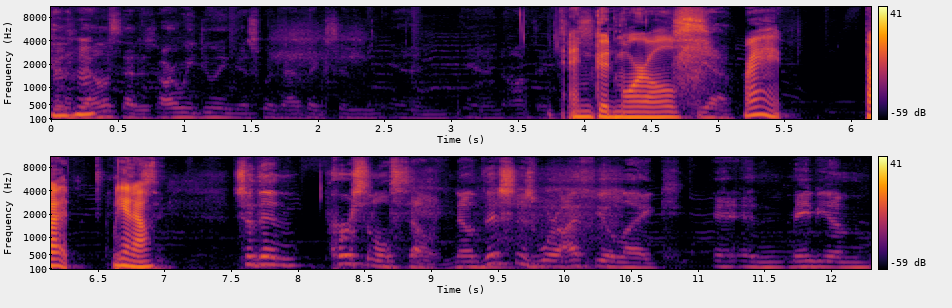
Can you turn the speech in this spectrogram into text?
kind Mm-hmm. of balance that is, are we doing this with ethics and, and, and authenticity? and good morals. Yeah. Right. But, you know, So then, personal selling. Now, this is where I feel like, and, and maybe I'm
